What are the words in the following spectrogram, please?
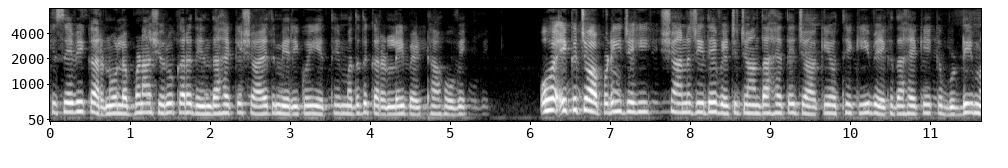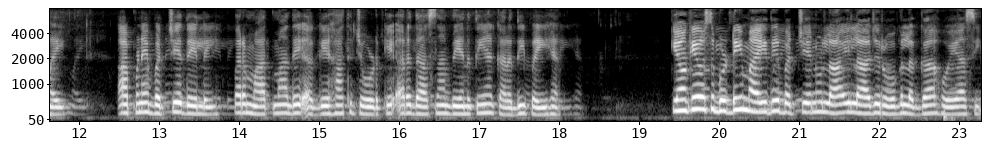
ਕਿਸੇ ਵੀ ਘਰ ਨੂੰ ਲੱਭਣਾ ਸ਼ੁਰੂ ਕਰ ਦਿੰਦਾ ਹੈ ਕਿ ਸ਼ਾਇਦ ਮੇਰੀ ਕੋਈ ਇੱਥੇ ਮਦਦ ਕਰਨ ਲਈ ਬੈਠਾ ਹੋਵੇ। ਉਹ ਇੱਕ ਝੌਪੜੀ ਜਿਹੀ ਸ਼ਨ ਜੀ ਦੇ ਵਿੱਚ ਜਾਂਦਾ ਹੈ ਤੇ ਜਾ ਕੇ ਉੱਥੇ ਕੀ ਵੇਖਦਾ ਹੈ ਕਿ ਇੱਕ ਬੁੱਢੀ ਮਾਈ ਆਪਣੇ ਬੱਚੇ ਦੇ ਲਈ ਪਰਮਾਤਮਾ ਦੇ ਅੱਗੇ ਹੱਥ ਜੋੜ ਕੇ ਅਰਦਾਸਾਂ, ਬੇਨਤੀਆਂ ਕਰਦੀ ਪਈ ਹੈ। ਕਿਉਂਕਿ ਉਸ ਬੁੱਢੀ ਮਾਈ ਦੇ ਬੱਚੇ ਨੂੰ ਲਾ ਇਲਾਜ ਰੋਗ ਲੱਗਾ ਹੋਇਆ ਸੀ।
